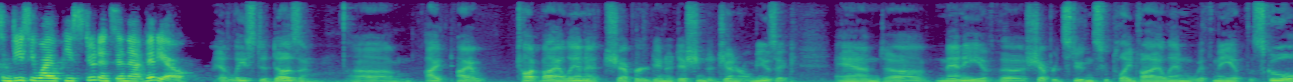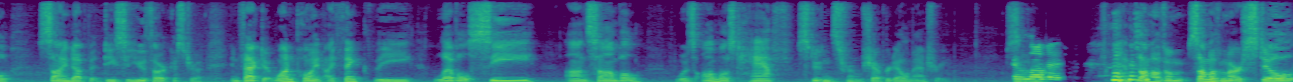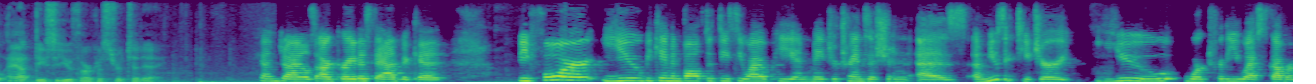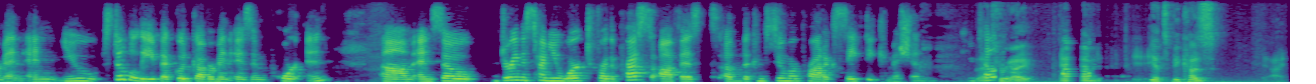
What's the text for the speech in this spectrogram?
some DCYOP students in that video. At least a dozen. Um, I, I, taught violin at Shepherd in addition to general music, and uh, many of the Shepherd students who played violin with me at the school signed up at DC Youth Orchestra. In fact, at one point, I think the level C ensemble was almost half students from Shepherd Elementary. So, I love it. and some of them, some of them are still at DC Youth Orchestra today. Ken Giles, our greatest advocate. Before you became involved with DCYOP and made your transition as a music teacher, you worked for the US government and you still believe that good government is important. Um, and so during this time, you worked for the press office of the Consumer Product Safety Commission. That's right. And it's because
